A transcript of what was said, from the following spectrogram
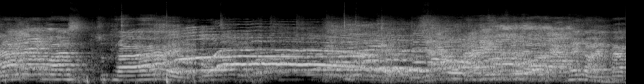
อ่ารางวัลสุดท้ายยาวอันนี้คือจับให้หน่อยครับ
